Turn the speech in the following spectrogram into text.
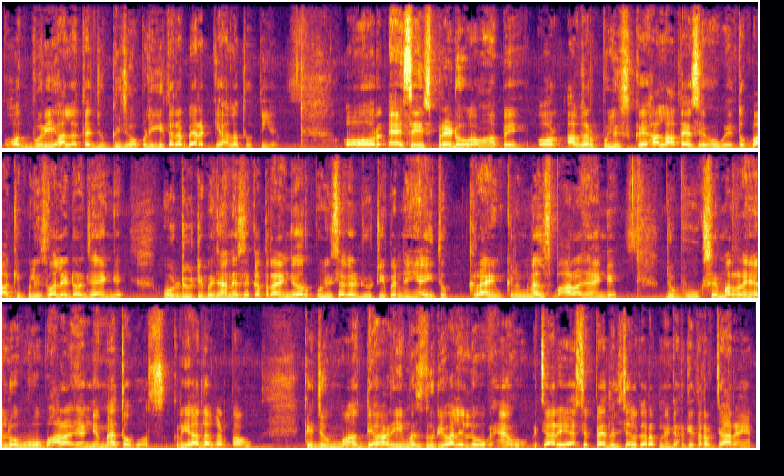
बहुत बुरी हालत है, झुग्गी झोंपड़ी की तरह बैरक की हालत होती है। और ऐसे स्प्रेड होगा वहाँ पे, और अगर पुलिस के हालात ऐसे हो गए तो बाकी पुलिस वाले डर जाएँगे, वो ड्यूटी पे जाने से कतराएँगे, और पुलिस अगर ड्यूटी पे नहीं आई तो क्राइम क्रिमिनल्स बाहर आ जाएँगे। जो भूख से मर रहे हैं लोग, वो बाहर आ जाएँगे। मैं तो बहुत शुक्रिया अदा करता हूँ कि जो दिहाड़ी मजदूरी वाले लोग हैं, वो बेचारे ऐसे पैदल चलकर अपने घर की तरफ़ जा रहे हैं।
